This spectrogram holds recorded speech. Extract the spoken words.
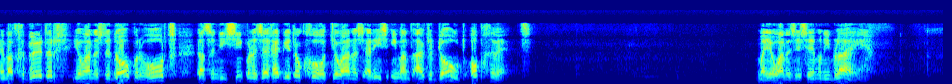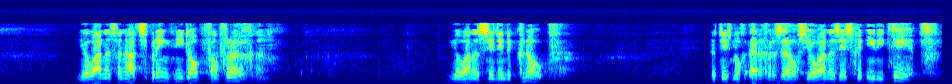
En wat gebeurt er? Johannes de Doper hoort dat zijn discipelen zeggen, heb je het ook gehoord Johannes, er is iemand uit de dood opgewekt. Maar Johannes is helemaal niet blij. Johannes zijn hart springt niet op van vreugde. Johannes zit in de knoop. Het is nog erger zelfs, Johannes is geïrriteerd.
